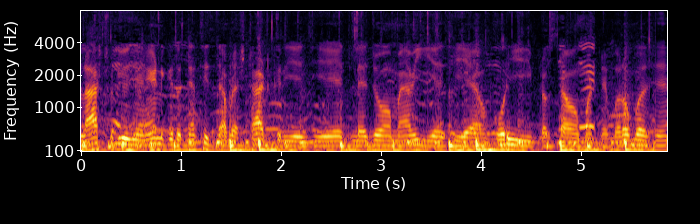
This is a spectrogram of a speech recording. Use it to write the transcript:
લાસ્ટ વીડિયો જે એન્ડ કર્યો, ત્યાંથી જ આપણે સ્ટાર્ટ કરીએ છીએ. એટલે જો અમે આવી ગયા છીએ હોળી પ્રગટાવવા માટે, બરોબર છે?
